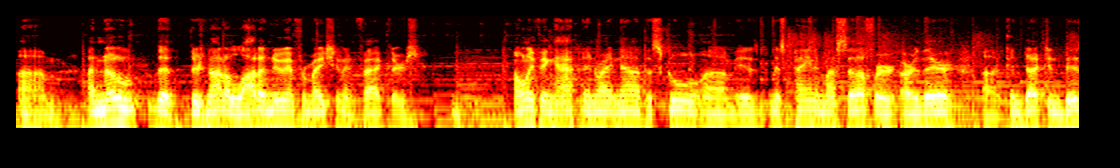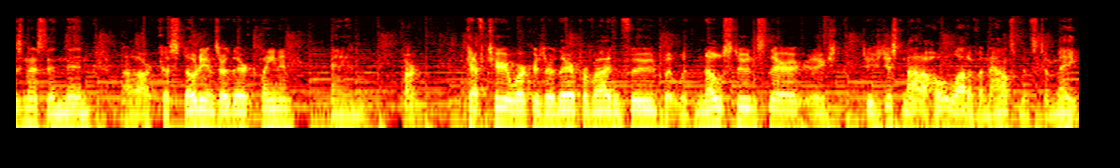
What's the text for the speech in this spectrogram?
um, I know that there's not a lot of new information. In fact, there's only thing happening right now at the school um, is Miss Payne and myself are, are there uh, conducting business, and then uh, our custodians are there cleaning, and our cafeteria workers are there providing food. But with no students there, there's, there's just not a whole lot of announcements to make.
